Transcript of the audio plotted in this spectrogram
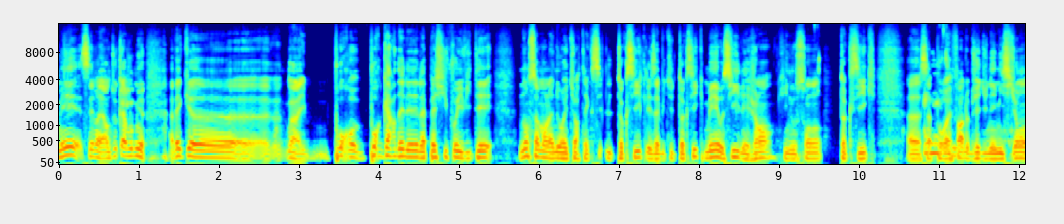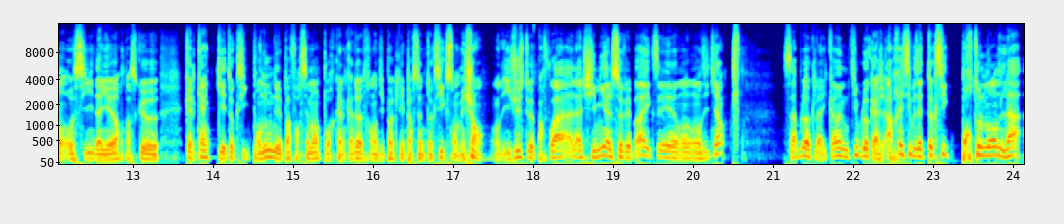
mais c'est vrai. En tout cas, vaut mieux. Avec, euh, voilà, pour, pour garder la pêche, il faut éviter non seulement la nourriture toxique, les habitudes toxiques, mais aussi les gens qui nous sont toxiques. Euh, ça pourrait faire l'objet d'une émission aussi, d'ailleurs, parce que quelqu'un qui est toxique pour nous n'est pas forcément pour quelqu'un d'autre. On dit pas que les personnes toxiques sont méchants. On dit juste que parfois la chimie, elle se fait pas et que on, on dit tiens, ça bloque là, il y a quand même un petit blocage. Après, si vous êtes toxique pour tout le monde, là,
